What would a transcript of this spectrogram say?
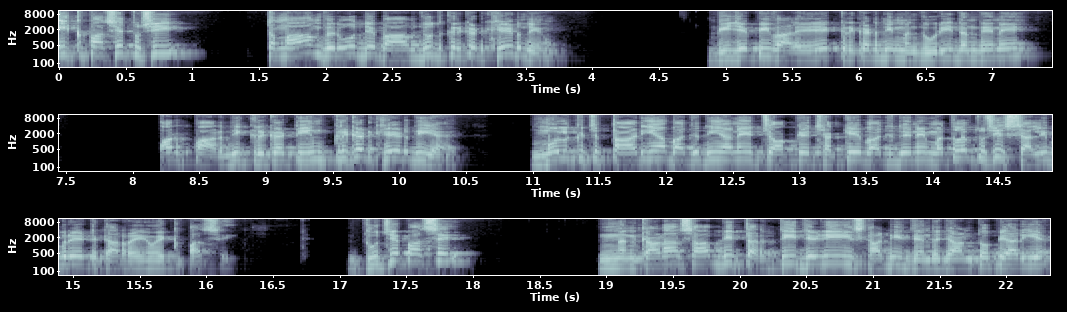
ਇੱਕ ਪਾਸੇ ਤੁਸੀਂ तमाम ਵਿਰੋਧ ਦੇ ਬਾਵਜੂਦ ਕ੍ਰਿਕਟ ਖੇਡਦੇ ਹੋ ਬੀਜੇਪੀ ਵਾਲੇ ਕ੍ਰਿਕਟ ਦੀ ਮਨਜ਼ੂਰੀ ਦਿੰਦੇ ਨੇ ਔਰ ਭਾਰਤ ਦੀ ਕ੍ਰਿਕਟ ਟੀਮ ਕ੍ਰਿਕਟ ਖੇਡਦੀ ਹੈ ਮੁਲਕ 'ਚ ਤਾੜੀਆਂ ਵੱਜਦੀਆਂ ਨੇ ਚੌਕੇ ਛੱਕੇ ਵੱਜਦੇ ਨੇ ਮਤਲਬ ਤੁਸੀਂ ਸੈਲੀਬ੍ਰੇਟ ਕਰ ਰਹੇ ਹੋ ਇੱਕ ਪਾਸੇ ਦੂਜੇ ਪਾਸੇ ਨਨਕਾਣਾ ਸਾਹਿਬ ਦੀ ਧਰਤੀ ਜਿਹੜੀ ਸਾਡੀ ਜਿੰਦ ਜਾਨ ਤੋਂ ਪਿਆਰੀ ਹੈ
